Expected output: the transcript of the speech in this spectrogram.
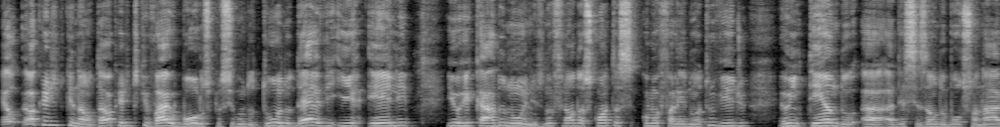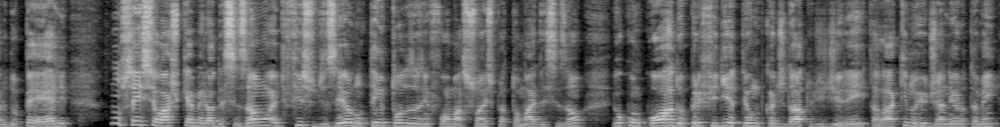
Eu, eu, acredito que não, tá? Eu acredito que vai o Boulos para o segundo turno, deve ir ele e o Ricardo Nunes. No final das contas, como eu falei no outro vídeo, eu entendo a, a decisão do Bolsonaro e do PL, não sei se eu acho que é a melhor decisão, é difícil dizer, eu não tenho todas as informações para tomar a decisão. Eu concordo, eu preferia ter um candidato de direita lá. Aqui no Rio de Janeiro também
